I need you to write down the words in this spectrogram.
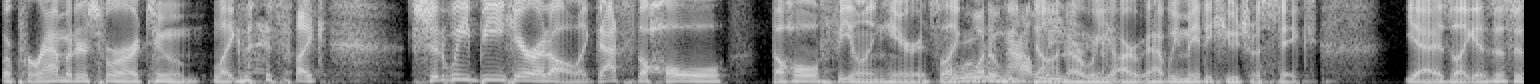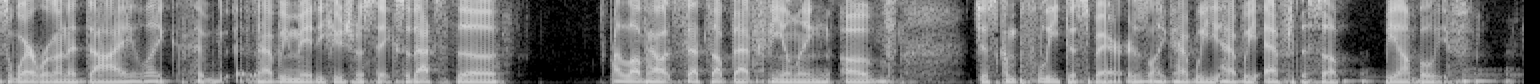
or parameters for our tomb? Like this, like, should we be here at all? Like that's the whole the whole feeling here. It's like, Will what we have we not done? leave Are we here? are have we made a huge mistake? Yeah, it's like, is this just where we're gonna die? Like, have, have we made a huge mistake? So that's the. I love how it sets up that feeling of just complete despair. Is like, have we have we effed this up beyond belief?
